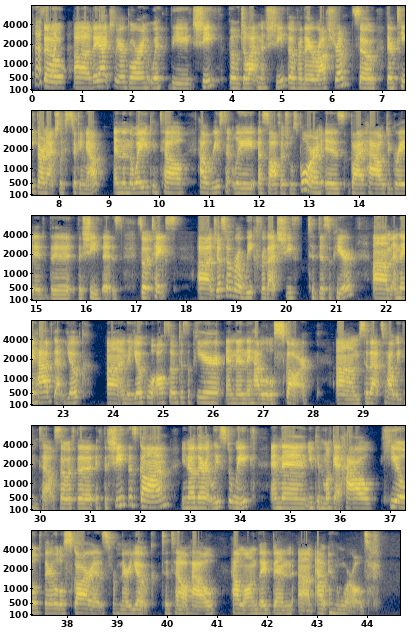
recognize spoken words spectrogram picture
so uh, they actually are born with the sheath, the gelatinous sheath over their rostrum. So their teeth aren't actually sticking out. And then the way you can tell how recently a sawfish was born is by how degraded the, the sheath is. So it takes uh, just over a week for that sheath to disappear. Um, and they have that yolk, uh, and the yolk will also disappear, and then they have a little scar. Um, so that's how we can tell. So if the if the sheath is gone, you know they're at least a week, and then you can look at how healed their little scar is from their yolk to tell how how long they've been um, out in the world.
